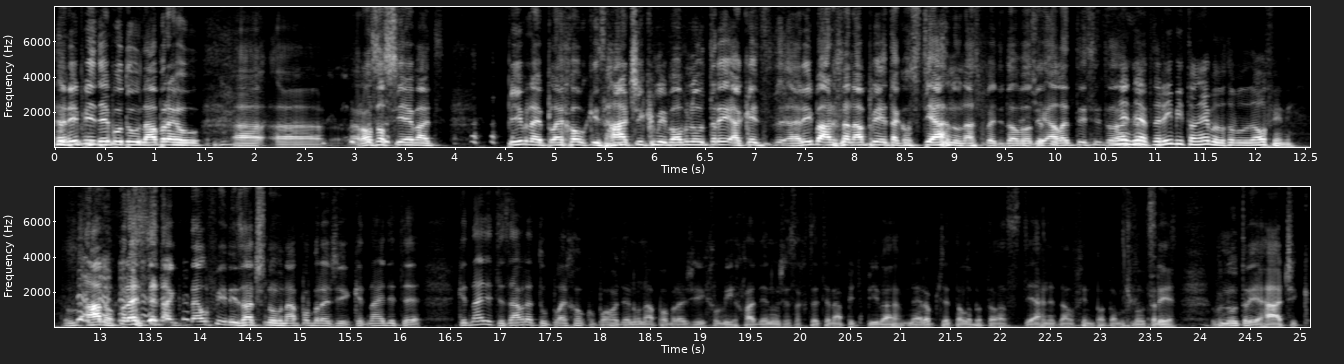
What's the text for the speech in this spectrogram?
ryby nebudú na brehu uh, uh, rozosievať pivné plechovky s háčikmi vo vnútri a keď rybár sa napije, tak ho stiahnu naspäť do vody. Ale ty si to... Nie, ako... nie, ryby to nebudú, to budú delfíny. Áno, presne tak. Delfíny začnú na pobreží. Keď nájdete, keď nájdete zavretú plechovku pohodenú na pobreží, vychladenú, že sa chcete napiť piva, nerobte to, lebo to vás stiahne delfín potom. Vnútri je, vnútri je háčik.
